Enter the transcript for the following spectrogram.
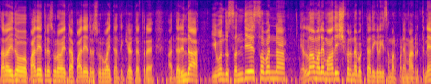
ಸರ್, ಇದು ಪಾದಯಾತ್ರೆ ಶುರುವಾಯ್ತಾ ಪಾದಯಾತ್ರೆ ಶುರುವಾಯ್ತಾ ಅಂತ ಕೇಳ್ತಾ ಇರ್ತಾರೆ. ಆದ್ದರಿಂದ ಈ ಒಂದು ಸಂದೇಶವನ್ನು ಎಲ್ಲ ಮಲೆ ಮಹದೇಶ್ವರನ ಭಕ್ತಾದಿಗಳಿಗೆ ಸಮರ್ಪಣೆ ಮಾಡಿರ್ತೀನಿ.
